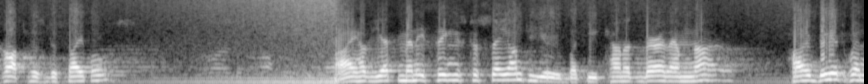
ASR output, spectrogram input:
taught his disciples, I have yet many things to say unto you, but ye cannot bear them now. Howbeit, when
